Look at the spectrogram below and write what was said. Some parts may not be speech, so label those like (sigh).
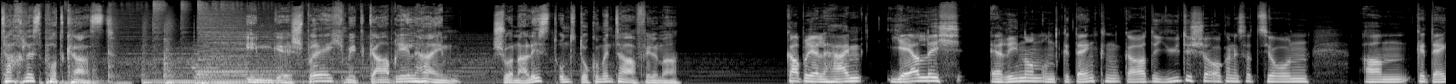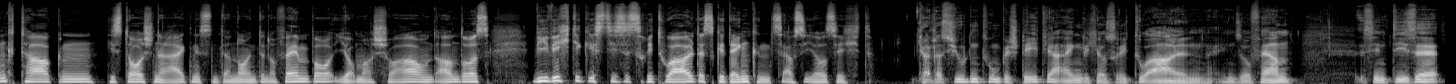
Tachles Podcast. Im Gespräch mit Gabriel Heim, Journalist und Dokumentarfilmer. Gabriel Heim, jährlich erinnern und gedenken gerade jüdische Organisationen an Gedenktagen, historischen Ereignissen, der 9. November, Yom HaShoah und anderes. Wie wichtig ist dieses Ritual des Gedenkens aus Ihrer Sicht? Ja, das Judentum besteht ja eigentlich aus Ritualen. Insofern sind diese,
